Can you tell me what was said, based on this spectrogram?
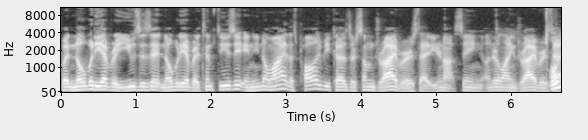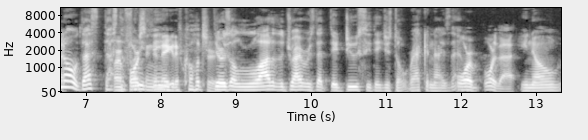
but nobody ever uses it. Nobody ever attempts to use it, and you know why? That's probably because there's some drivers that you're not seeing, underlying drivers. Oh that no, that's that's are enforcing a negative culture, There's a lot of the drivers that they do see, they just don't recognize them. or or that. you know,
